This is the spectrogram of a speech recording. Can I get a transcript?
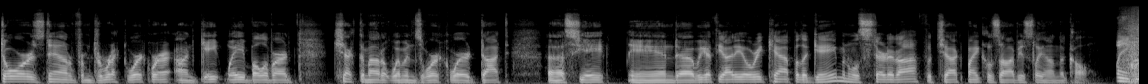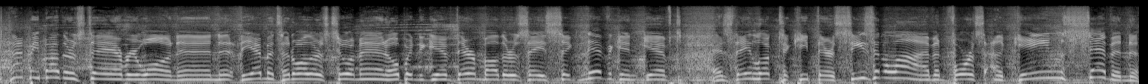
doors down from direct workwear on Gateway Boulevard. Check them out at womensworkwear.ca. And uh, we got the audio recap of the game, and we'll start it off with Jack Michaels, obviously, on the call. Happy Mother's Day, everyone. And the Edmonton Oilers, to a man, hoping to give their mothers a significant gift as they look to keep their season alive and force a game seven.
